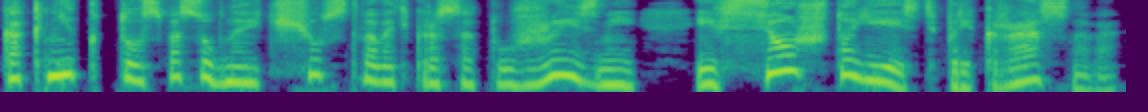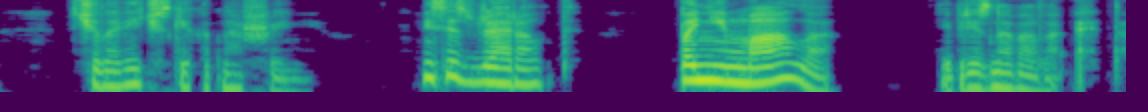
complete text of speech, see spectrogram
как никто способная чувствовать красоту жизни и все, что есть прекрасного в человеческих отношениях. Миссис Джеральд понимала и признавала это.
